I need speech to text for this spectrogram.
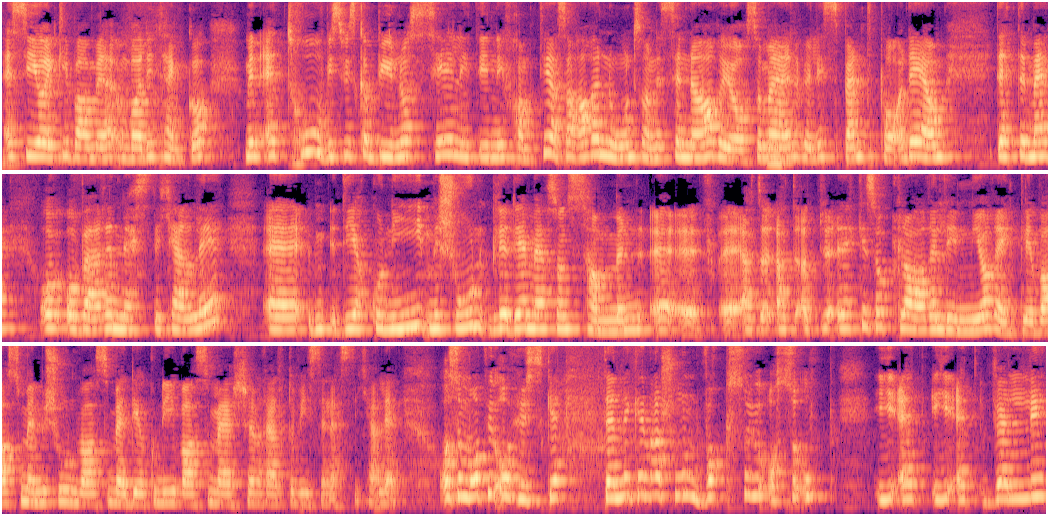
Jeg sier egentlig bare mer om hva de tenker. Men jeg tror hvis vi skal begynne å se litt inn i framtida, så har jeg noen sånne scenarioer som jeg er veldig spent på. og det er om dette med å, å være nestekjærlig, eh, diakoni, misjon, blir det mer sånn sammen eh, at, at, at, Det er ikke så klare linjer, egentlig, hva som er misjon, hva som er diakoni, hva som er generelt å vise nestekjærlighet. Og så må vi også huske, denne generasjonen vokser jo også opp i et, i et veldig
